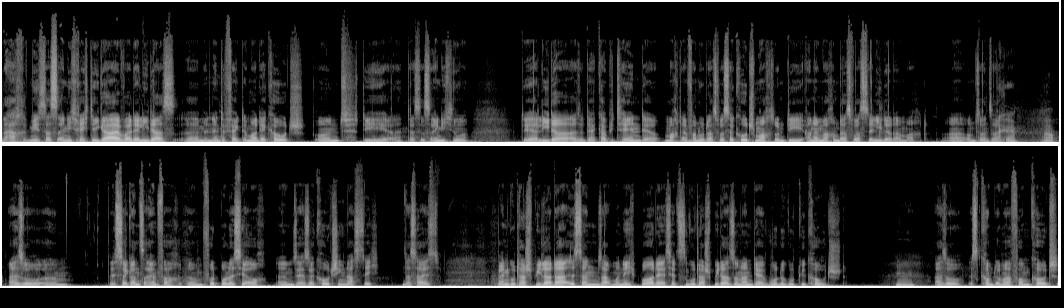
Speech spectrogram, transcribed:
Ach, mir ist das eigentlich recht egal, weil der Leader ist ähm, im Endeffekt immer der Coach und die, das ist eigentlich nur der Leader, also der Kapitän, der macht einfach nur das, was der Coach macht und die anderen machen das, was der Leader dann macht äh, und dann sagt. Okay. Ja. Also ähm, ist ja ganz einfach. Ähm, Football ist ja auch ähm, sehr, sehr coaching-lastig. Das heißt, wenn ein guter Spieler da ist, dann sagt man nicht, boah, der ist jetzt ein guter Spieler, sondern der wurde gut gecoacht. Mhm. Also es kommt immer vom Coach.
